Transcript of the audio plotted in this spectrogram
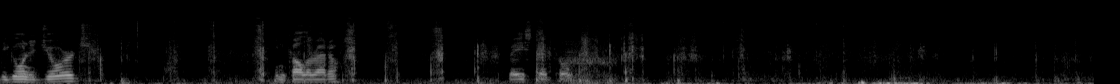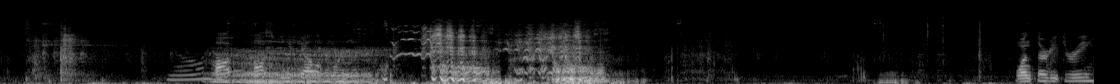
Be going to George in Colorado. Bay stud colt. No, no. Possibly California. One thirty-three.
